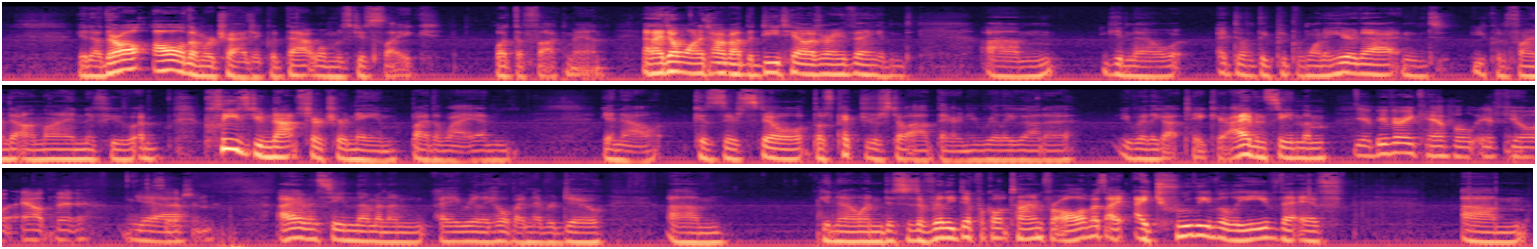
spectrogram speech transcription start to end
you know, they're all all of them were tragic, but that one was just like, what the fuck, man. And I don't want to talk about the details or anything, and um, you know, I don't think people want to hear that, and you can find it online if you. Um, please do not search her name, by the way, and you know, because there's still those pictures are still out there, and you really gotta you really gotta take care. I haven't seen them. Yeah, be very careful if you're out there Yeah. searching. I haven't seen them, and I'm I really hope I never do. Um, you know, and this is a really difficult time for all of us. I, I truly believe that if, um,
